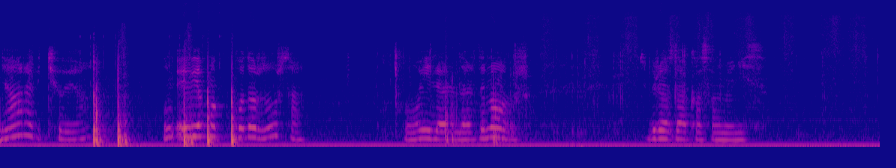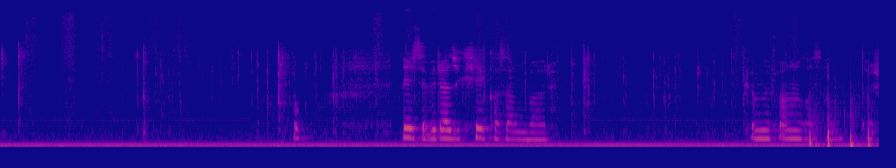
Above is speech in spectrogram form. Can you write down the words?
ne ara bitiyor ya? Oğlum ev yapmak bu kadar zorsa. O ilerilerde ne olur? Biraz daha kasalım en iyisi. Neyse birazcık şey kasalım bari. Kömür falan kasalım. Taş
